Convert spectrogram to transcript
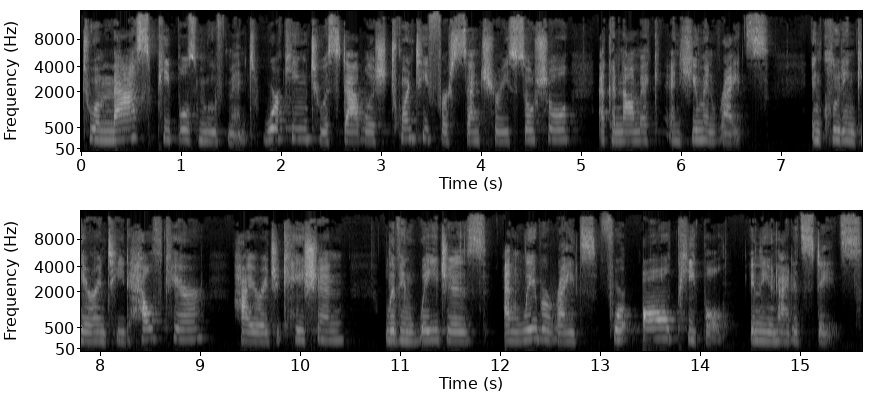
to a mass people's movement working to establish 21st century social, economic, and human rights, including guaranteed health care, higher education, living wages, and labor rights for all people in the United States.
